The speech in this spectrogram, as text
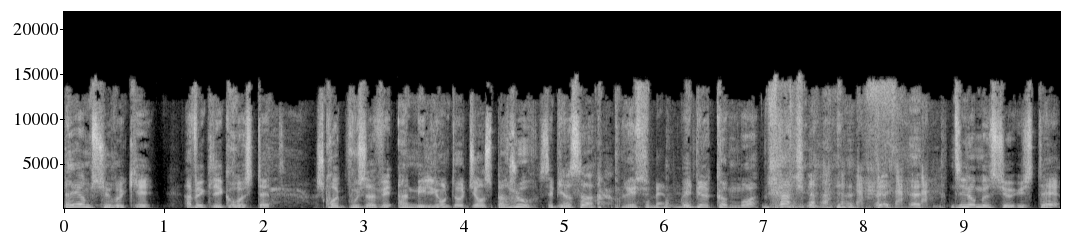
D'ailleurs, monsieur Ruquier, avec les grosses têtes, je crois que vous avez un million d'audiences par jour, c'est bien ça Plus même. Eh bien, comme moi. Dis donc, monsieur Huster,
